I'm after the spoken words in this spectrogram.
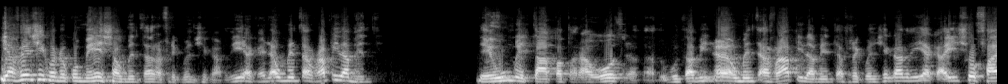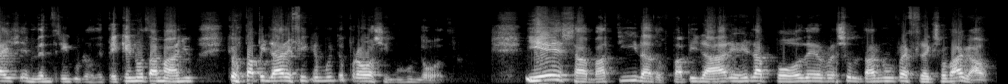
E às vezes, quando começa a aumentar a frequência cardíaca, ele aumenta rapidamente. De uma etapa para outra, da butamina, ele aumenta rapidamente a frequência cardíaca, e isso faz em ventrículos de pequeno tamanho que os papilares fiquem muito próximos um do outro. E essa batida dos papilares ela pode resultar num reflexo vagal.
